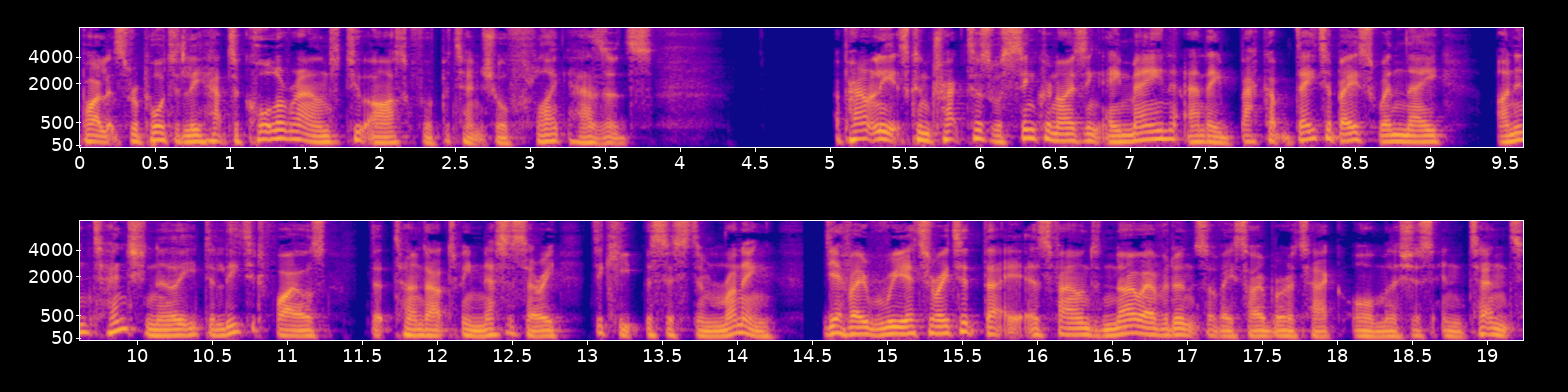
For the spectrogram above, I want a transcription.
Pilots reportedly had to call around to ask for potential flight hazards. Apparently, its contractors were synchronizing a main and a backup database when they unintentionally deleted files that turned out to be necessary to keep the system running. The FAA reiterated that it has found no evidence of a cyber attack or malicious intent.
